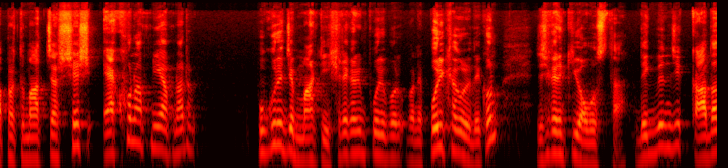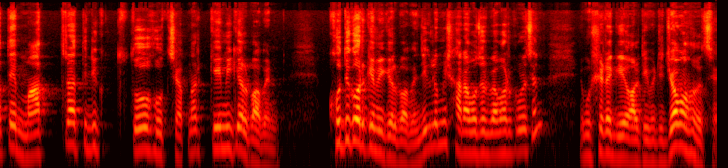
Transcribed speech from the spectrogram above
আপনার তো মাছ চাষ শেষ। এখন আপনি আপনার পুকুরের যে মাটি, সেটাকে আপনি মানে পরীক্ষা করে দেখুন যে সেখানে কী অবস্থা। দেখবেন যে কাদাতে মাত্রাতিরিক্ত হচ্ছে আপনার কেমিক্যাল পাবেন, ক্ষতিকর কেমিক্যাল পাবেন, যেগুলো আপনি সারা বছর ব্যবহার করেছেন এবং সেটা গিয়ে আলটিমেটলি জমা হয়েছে।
